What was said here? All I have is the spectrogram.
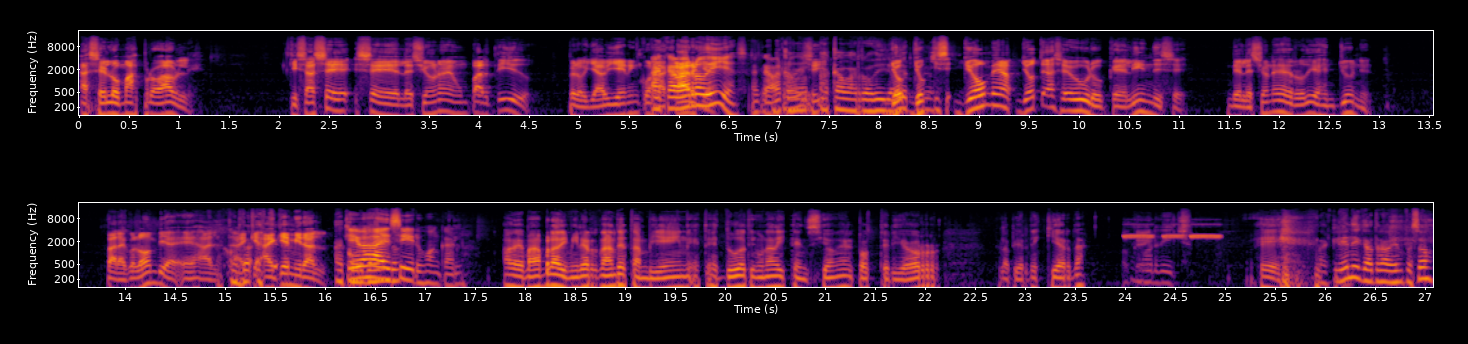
hacerlo más probable. Quizás se, se lesiona en un partido, pero ya vienen con la Acabar carga. rodillas. Acabar Acaba, rodillas. Sí. acaba rodilla. Yo, yo, quisi- yo, me, yo te aseguro que el índice de lesiones de rodillas en Junior para Colombia es alto. Hay que, hay que mirarlo. ¿Qué ibas a decir, Juan Carlos? Además, Vladimir Hernández también es, es duda, tiene una distensión en el posterior de la pierna izquierda. Mejor dicho. Eh, La clínica otra vez empezó.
